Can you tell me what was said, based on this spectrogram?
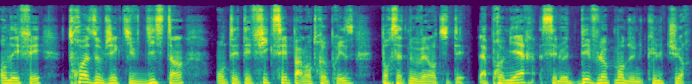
En effet, trois objectifs distincts ont été fixés par l'entreprise pour cette nouvelle entité. La première, c'est le développement d'une culture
